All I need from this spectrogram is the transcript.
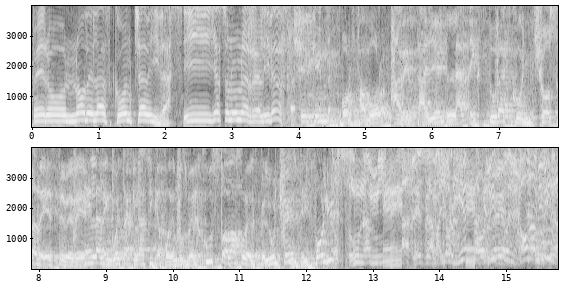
pero no de las conchadidas. Y ya son una realidad. Chequen, por favor, a detalle la textura conchosa de este bebé. En la lengüeta clásica podemos ver justo abajo del peluche el trifolio. Es una mierda. Es la mayor mierda que he visto en toda mi vida.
